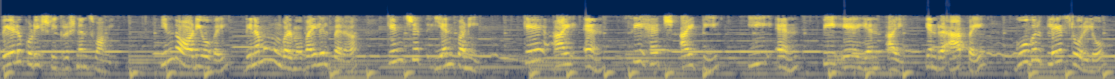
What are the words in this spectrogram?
வேலுக்குடி ஸ்ரீ கிருஷ்ணன் சுவாமி. இந்த ஆடியோவை தினமும் உங்கள் மொபைலில் பெற கிஞ்சித் எண் பணி கே ஐ என் சிஹெச்ஐடி இஎன் பிஏஎன்ஐ என்ற ஆப்பை கூகுள் பிளே ஸ்டோரிலோ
